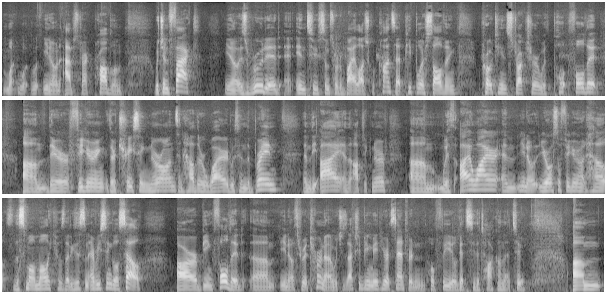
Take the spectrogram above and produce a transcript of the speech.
what, what, you know, an abstract problem, which in fact you know, is rooted into some sort of biological concept. People are solving protein structure with Foldit. Um, they're figuring, they're tracing neurons and how they're wired within the brain and the eye and the optic nerve um, with EyeWire. And you know, you're also figuring out how the small molecules that exist in every single cell are being Foldit um, you know, through Eterna, which is actually being made here at Stanford, and hopefully you'll get to see the talk on that too. Um,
